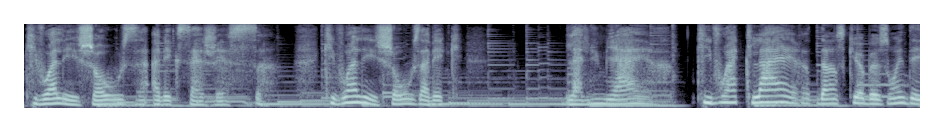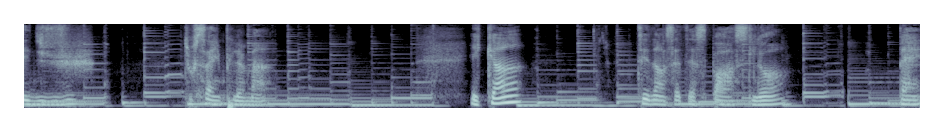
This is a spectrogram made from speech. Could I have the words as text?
qui voit les choses avec sagesse, qui voit les choses avec la lumière, qui voit clair dans ce qui a besoin d'être vu, tout simplement. Et quand tu es dans cet espace-là, ben,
